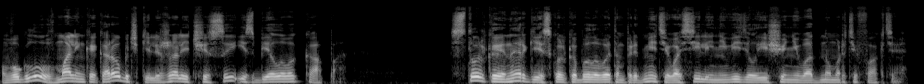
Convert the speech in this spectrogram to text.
В углу в маленькой коробочке лежали часы из белого капа. Столько энергии, сколько было в этом предмете, Василий не видел еще ни в одном артефакте.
